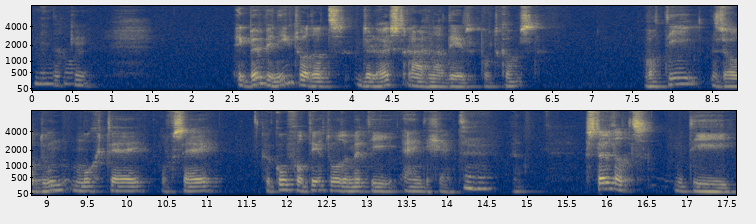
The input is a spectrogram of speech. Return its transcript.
minder worden. Ik ben benieuwd wat dat de luisteraar naar deze podcast, wat die zou doen mocht hij of zij geconfronteerd worden met die eindigheid. Mhm. Stel dat die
